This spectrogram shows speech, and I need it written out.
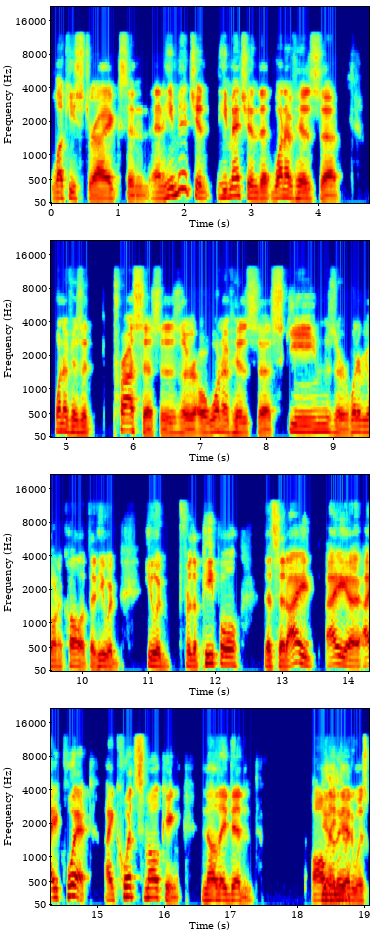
Lucky Strikes, and and he mentioned he mentioned that one of his uh, one of his uh, processes or or one of his uh, schemes or whatever you want to call it that he would he would for the people that said I I uh, I quit I quit smoking. No, they didn't. All yeah, they, they, did was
